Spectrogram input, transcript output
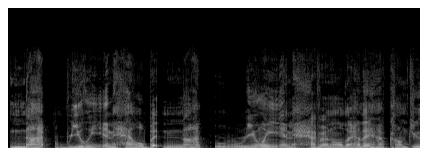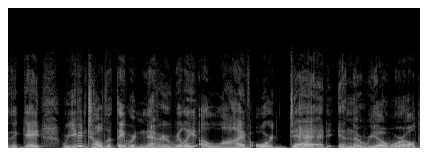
not really in hell, but not really in heaven, although they have come through the gate. We're even told that they were never really alive or dead in the real world.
